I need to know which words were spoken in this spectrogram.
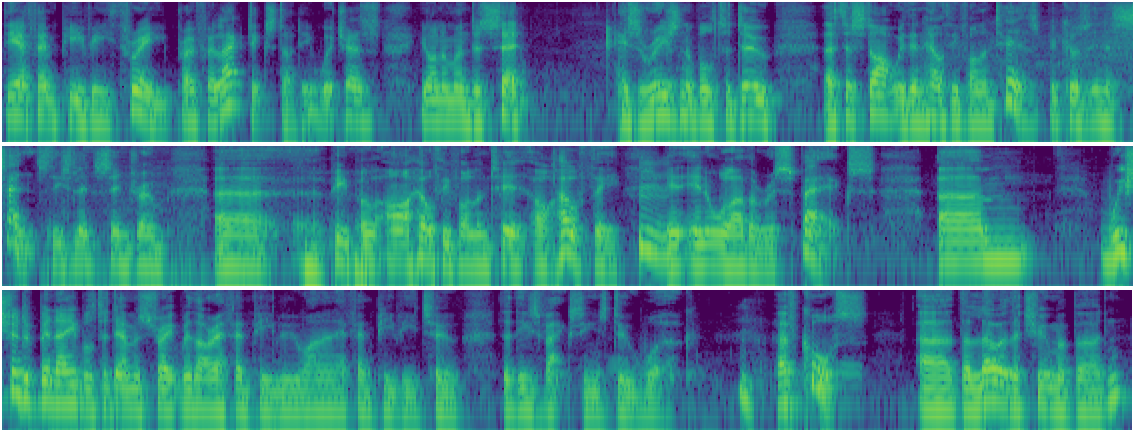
the FMPV3 prophylactic study, which, as Jon Amund has said, is reasonable to do uh, to start with in healthy volunteers because in a sense these Lynch syndrome uh, people are healthy volunteers are healthy hmm. in, in, all other respects um, we should have been able to demonstrate with our FMPV1 and FMPV2 that these vaccines do work. Hmm. Of course, uh, the lower the tumor burden,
